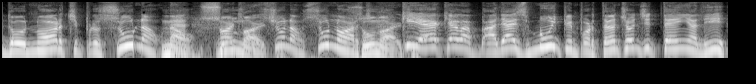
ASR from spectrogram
do norte pro sul, não. Não, né? sul-norte. Sul, não, sul-norte. Sul-norte. Que é aquela, aliás, muito importante, onde tem ali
